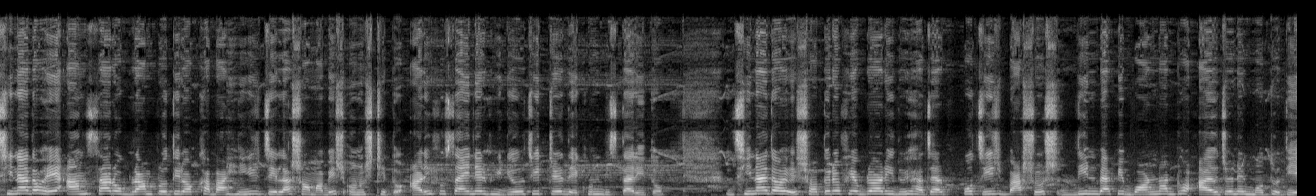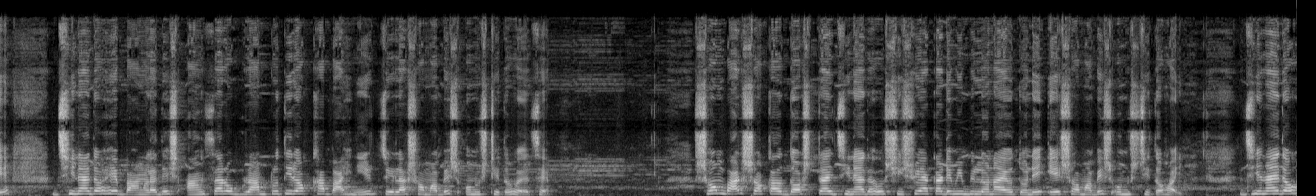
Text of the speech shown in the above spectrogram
ঝিনাইদহে আনসার ও গ্রাম প্রতিরক্ষা বাহিনীর জেলা সমাবেশ অনুষ্ঠিত। আরিফ হুসাইনের ভিডিও চিত্রে দেখুন বিস্তারিত। ঝিনাইদহে সতেরো ফেব্রুয়ারি দুই হাজার পঁচিশ বাসস দিনব্যাপী বর্ণাঢ্য আয়োজনের মধ্য দিয়ে ঝিনাইদহে বাংলাদেশ আনসার ও গ্রাম প্রতিরক্ষা বাহিনীর জেলা সমাবেশ অনুষ্ঠিত হয়েছে। সোমবার সকাল দশটায় ঝিনাইদহ শিশু একাডেমি মিলনায়তনে এ সমাবেশ অনুষ্ঠিত হয়। ঝিনাইদহ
